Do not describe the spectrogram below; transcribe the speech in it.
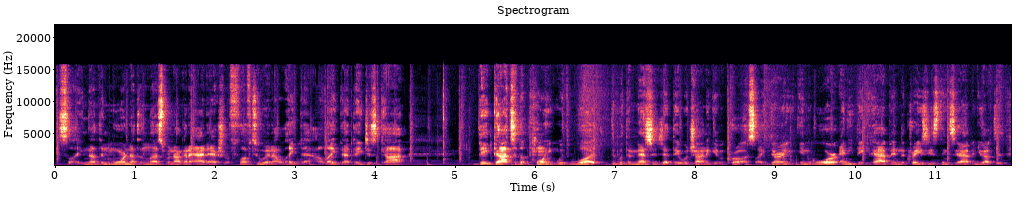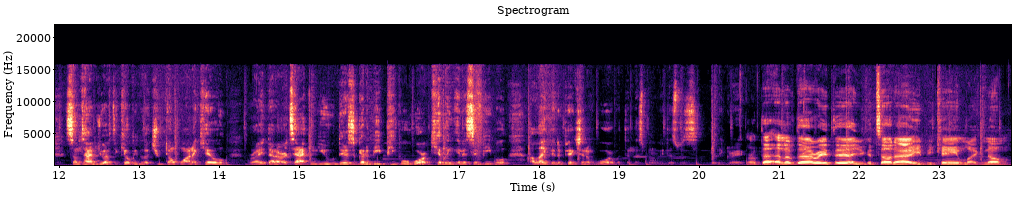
It's like nothing more, nothing less. We're not gonna add extra fluff to it, and I like that. I like that they just got they got to the point with what with the message that they were trying to give across. Like during in war, anything could happen. The craziest things could happen. You have to sometimes you have to kill people that you don't want to kill, right? That are attacking you. There's gonna be people who are killing innocent people. I like the depiction of war within this movie. This was really great. At the end of that right there, you could tell that he became like numb.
